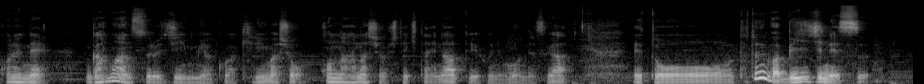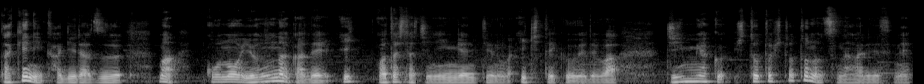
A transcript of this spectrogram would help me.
これね、我慢する人脈は切りましょう。こんな話をしていきたいなというふうに思うんですが、えっと、例えばビジネスだけに限らず、まあ、この世の中で私たち人間っていうのが生きていく上では人脈人と人とのつながりですね。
